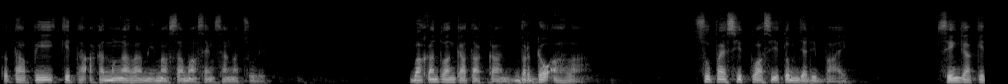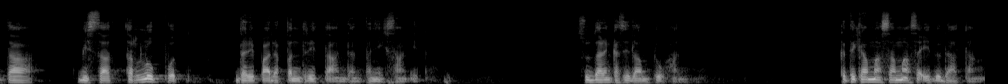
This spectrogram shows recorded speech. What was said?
tetapi kita akan mengalami masa-masa yang sangat sulit. Bahkan Tuhan katakan, berdoalah supaya situasi itu menjadi baik, sehingga kita bisa terluput daripada penderitaan dan penyiksaan itu. Saudara yang kasih dalam Tuhan, ketika masa-masa itu datang,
